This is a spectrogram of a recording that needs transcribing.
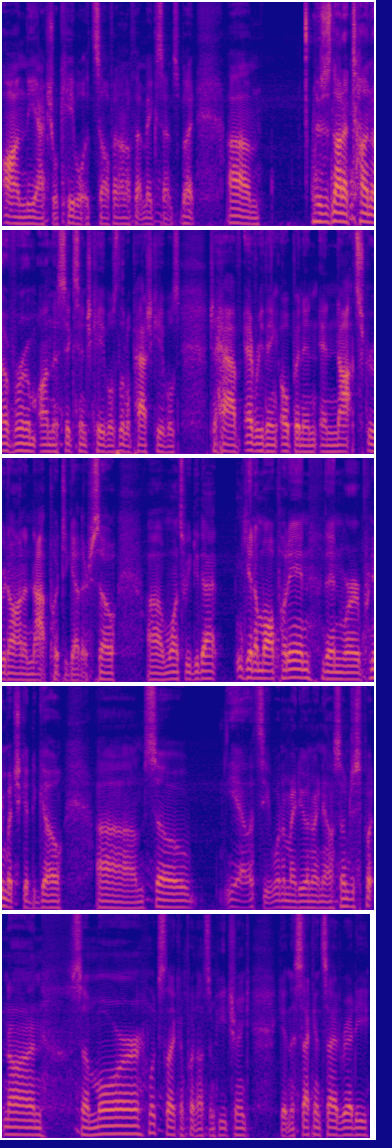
on the actual cable itself. I don't know if that makes sense, but um, there's just not a ton of room on the six inch cables, little patch cables, to have everything open and, and not screwed on and not put together. So uh, once we do that, get them all put in, then we're pretty much good to go. Um, so yeah, let's see, what am I doing right now? So I'm just putting on some more, looks like I'm putting on some heat shrink, getting the second side ready.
